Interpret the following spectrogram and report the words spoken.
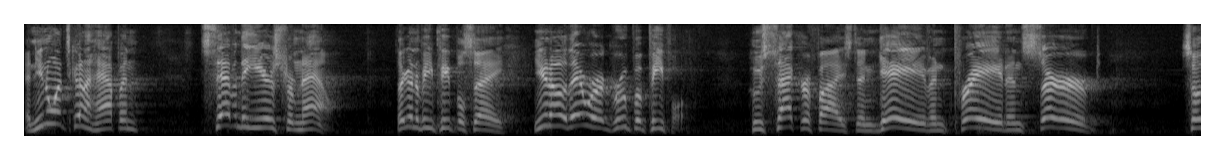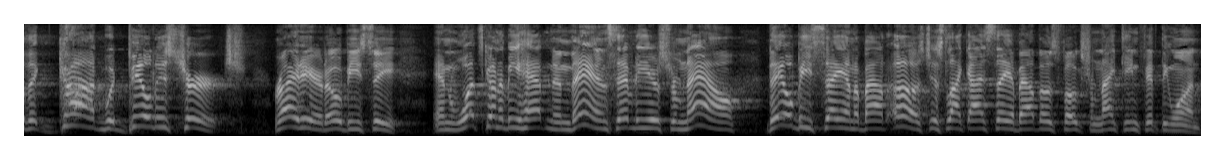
And you know what's going to happen? 70 years from now, they're going to be people say, you know, there were a group of people who sacrificed and gave and prayed and served so that God would build his church right here at OBC. And what's going to be happening then, 70 years from now, they'll be saying about us, just like I say about those folks from 1951.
